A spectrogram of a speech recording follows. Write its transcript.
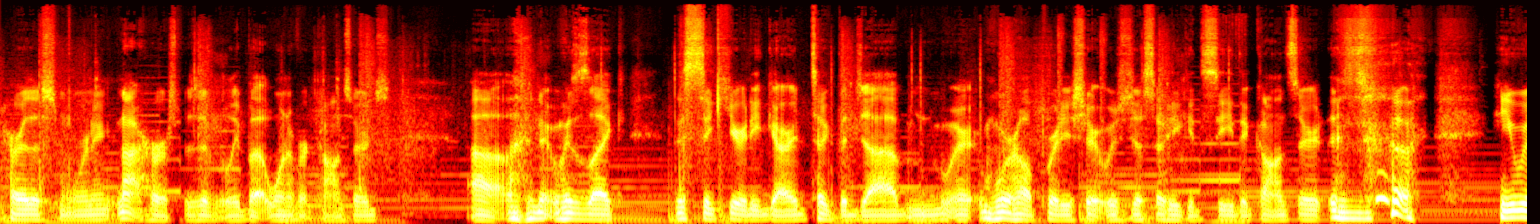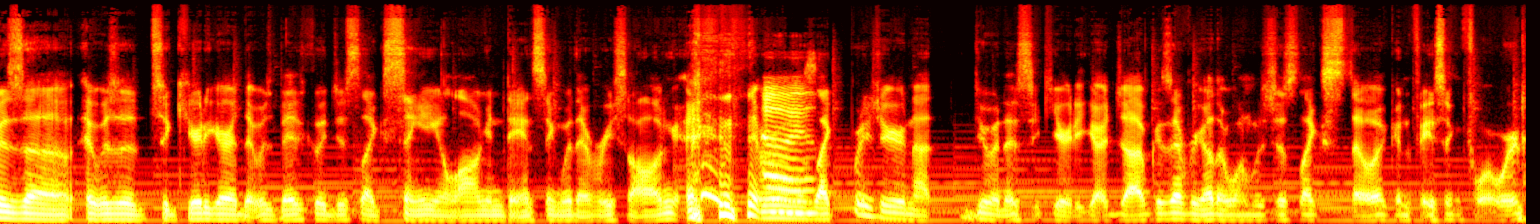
her this morning, not her specifically, but one of her concerts uh, and it was like this security guard took the job, and we're, we're all pretty sure it was just so he could see the concert. And so he was, uh, it was a security guard that was basically just like singing along and dancing with every song. And everyone oh, yeah. was like, pretty sure you're not doing a security guard job because every other one was just like stoic and facing forward.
